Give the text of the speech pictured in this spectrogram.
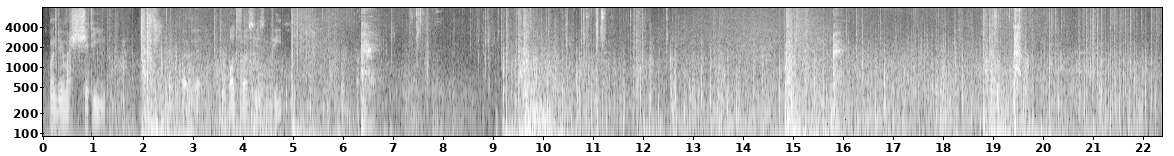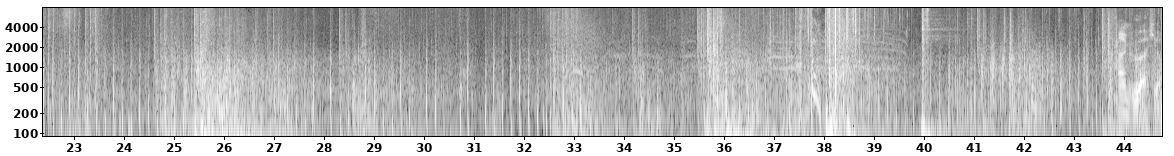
I'm gonna do my shitty whatever odd first season Pete. meinem Öhr hier.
